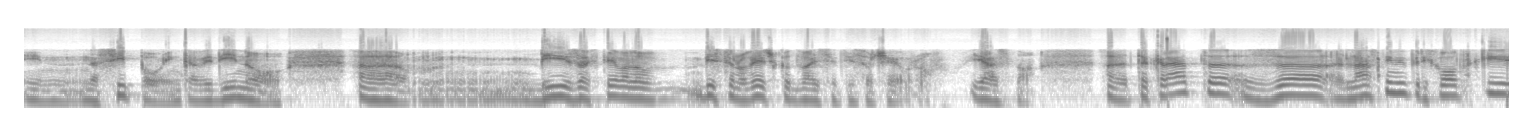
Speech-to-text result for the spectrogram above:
in nasipov in kavedinov, uh, bi zahtevalo bistveno več kot 20 tisoč evrov. Jasno. Uh, takrat z lastnimi prihodki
